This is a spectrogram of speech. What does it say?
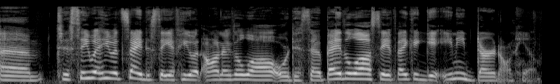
um, to see what he would say, to see if he would honor the law or disobey the law, see if they could get any dirt on him.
